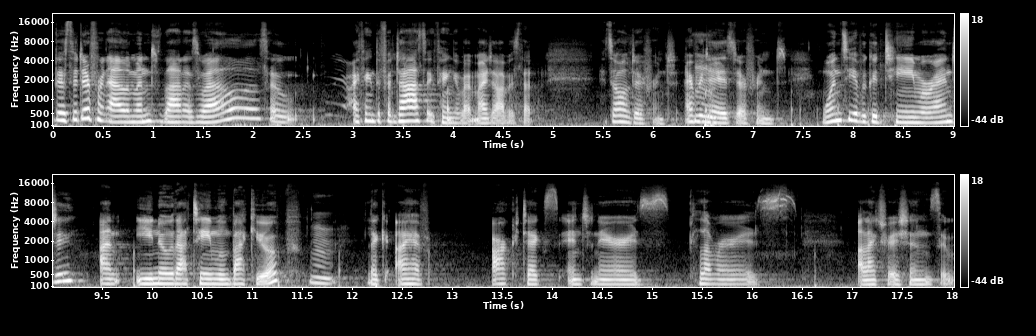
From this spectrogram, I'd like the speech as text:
there's a different element to that as well. So I think the fantastic thing about my job is that it's It's all different. Every hmm. day is different. Once you have a good team around you and you know that team will back you up, hmm. like I have architects, engineers, plumbers, electricians. So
